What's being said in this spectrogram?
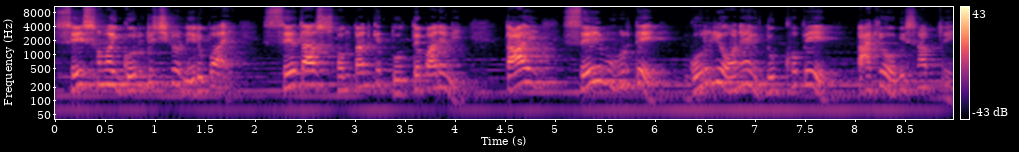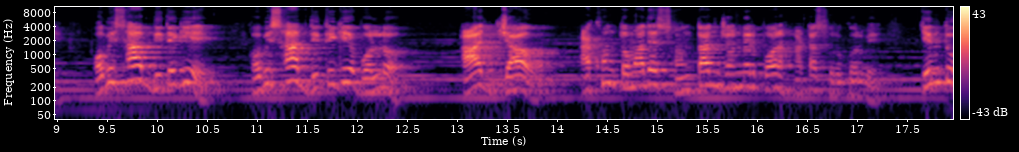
সেই সময় গরুটি ছিল নিরুপায়। সে তার সন্তানকে তুলতে পারেনি। তাই সেই মুহূর্তে গরুটি অনেক দুঃখ পেয়ে তাকে অভিশাপ দেয়। অভিশাপ দিতে গিয়ে, অভিশাপ দিতে গিয়ে বলল, আজ যাও, এখন তোমাদের সন্তান জন্মের পর হাঁটা শুরু করবে। কিন্তু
